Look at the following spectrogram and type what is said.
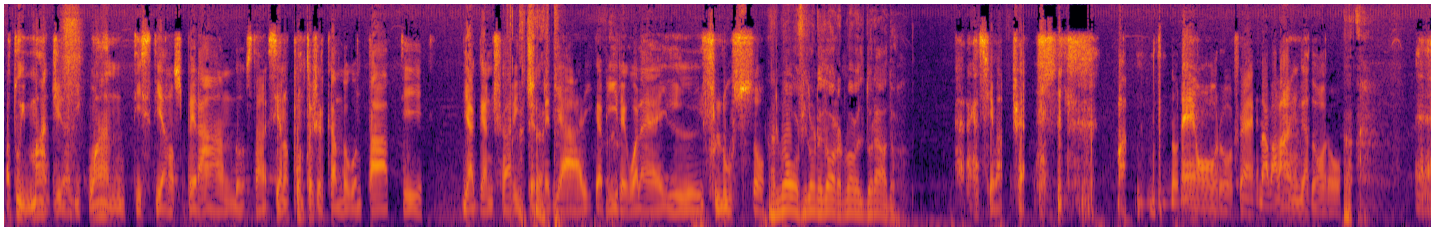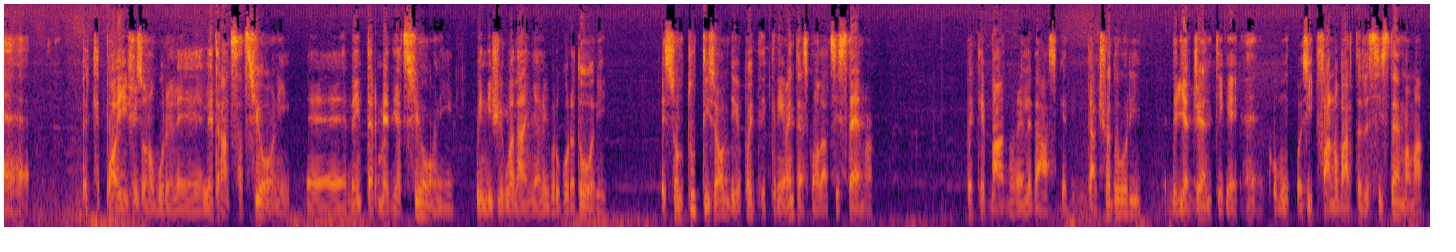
Ma tu immagina di quanti stiano sperando, sta, stiano appunto cercando contatti, di agganciare eh, intermediari, certo. capire qual è il, flusso. È il nuovo filone d'oro, il nuovo Eldorado. Eh, ragazzi, ma, cioè, ma, non è oro, cioè è una valanga d'oro. Ah. Eh, perché poi ci sono pure le, le transazioni, eh, le intermediazioni quindi ci guadagnano i procuratori e sono tutti soldi che poi tecnicamente escono dal sistema perché vanno nelle tasche dei calciatori degli agenti che eh, comunque sì fanno parte del sistema ma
